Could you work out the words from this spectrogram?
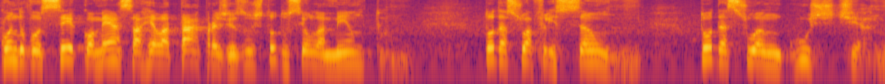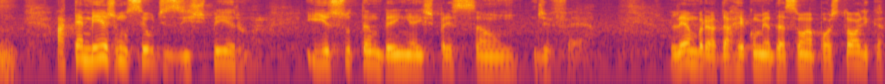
quando você começa a relatar para Jesus todo o seu lamento, toda a sua aflição, toda a sua angústia, até mesmo o seu desespero, isso também é expressão de fé. Lembra da recomendação apostólica?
